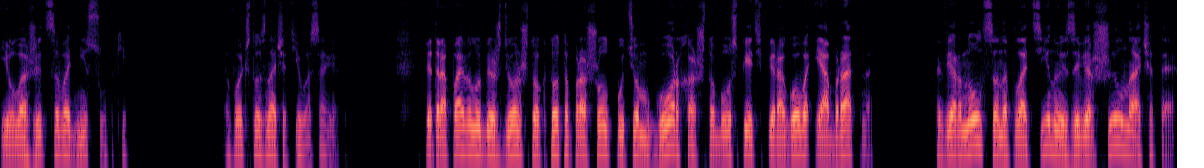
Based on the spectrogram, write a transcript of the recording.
и уложиться в одни сутки. Вот что значит его совет. Петропавел убежден, что кто-то прошел путем Горха, чтобы успеть в Пирогово и обратно. вернулся на плотину и завершил начатое.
